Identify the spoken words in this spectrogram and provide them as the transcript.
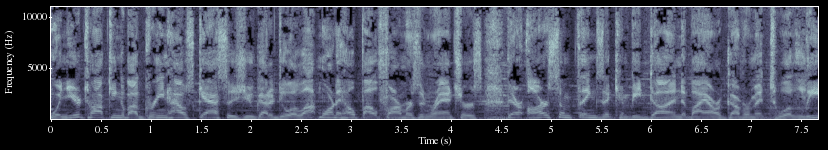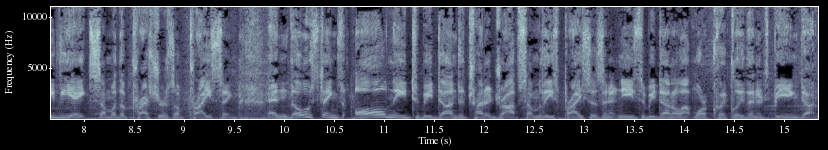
When you're talking about greenhouse gases, you've got to do a lot more to help out farmers and ranchers. There are some things that can be done by our government to alleviate some of the pressures of pricing. And those things all need to be done to try to drop some of these prices, and it needs to be done a lot more quickly than it's being done.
